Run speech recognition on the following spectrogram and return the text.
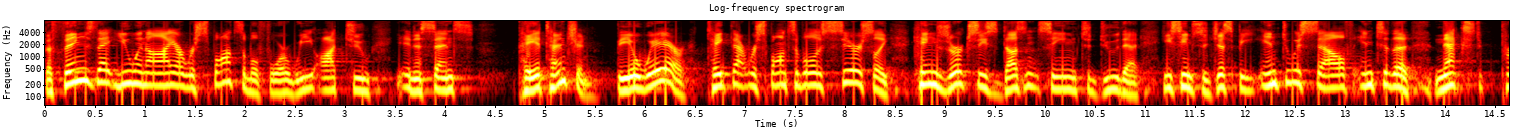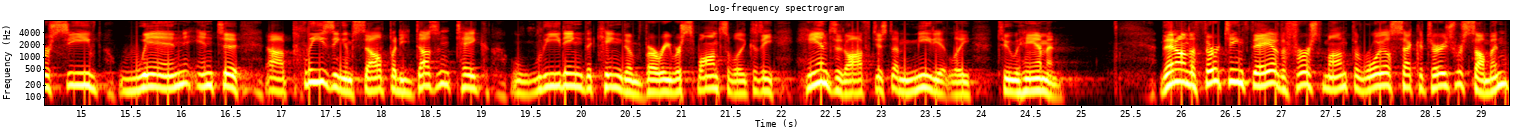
The things that you and I are responsible for, we ought to, in a sense, pay attention be aware, take that responsibility seriously. King Xerxes doesn't seem to do that. He seems to just be into himself, into the next perceived win, into uh, pleasing himself, but he doesn't take leading the kingdom very responsibly because he hands it off just immediately to Haman. Then on the 13th day of the first month, the royal secretaries were summoned.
